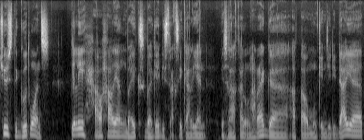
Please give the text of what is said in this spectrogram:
choose the good ones. Pilih hal-hal yang baik sebagai distraksi kalian. Misalkan olahraga atau mungkin jadi diet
